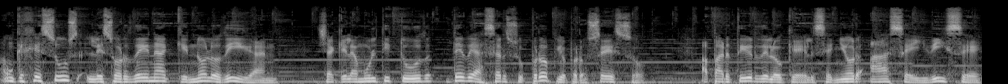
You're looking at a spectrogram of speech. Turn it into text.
aunque Jesús les ordena que no lo digan, ya que la multitud debe hacer su propio proceso, a partir de lo que el Señor hace y dice,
